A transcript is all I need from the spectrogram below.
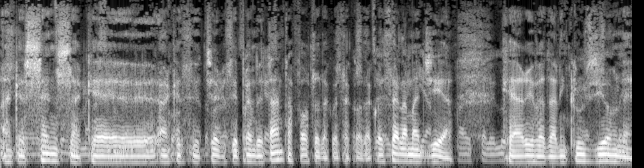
anche senza che anche se c'è- si prende tanta forza da questa cosa questa è la magia che arriva dall'inclusione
